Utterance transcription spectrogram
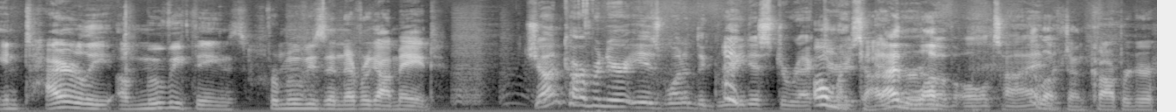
entirely of movie themes for movies that never got made. John Carpenter is one of the greatest directors Oh my God, I love- of all time. I love John Carpenter.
